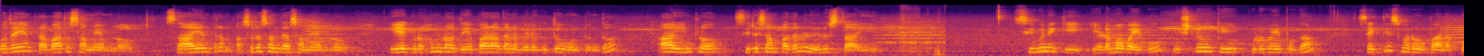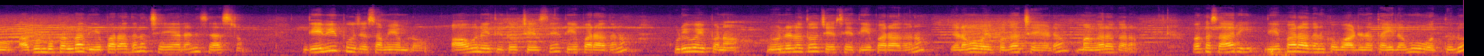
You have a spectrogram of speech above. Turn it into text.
ఉదయం ప్రభాత సమయంలో సాయంత్రం అసుర సంధ్య సమయంలో ఏ గృహంలో దీపారాధన వెలుగుతూ ఉంటుందో ఆ ఇంట్లో సిరి సంపదలు నిలుస్తాయి. శివునికి ఎడమవైపు విష్ణువుకి కుడివైపుగా శక్తి స్వరూపాలకు అభిముఖంగా దీపారాధన చేయాలని శాస్త్రం దేవీ పూజ సమయంలో ఆవు నేతితో చేసే దీపారాధన కుడివైపున నూనెలతో చేసే దీపారాధన ఎడమవైపుగా చేయడం మంగళకరం. ఒకసారి దీపారాధనకు వాడిన తైలము ఒత్తులు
